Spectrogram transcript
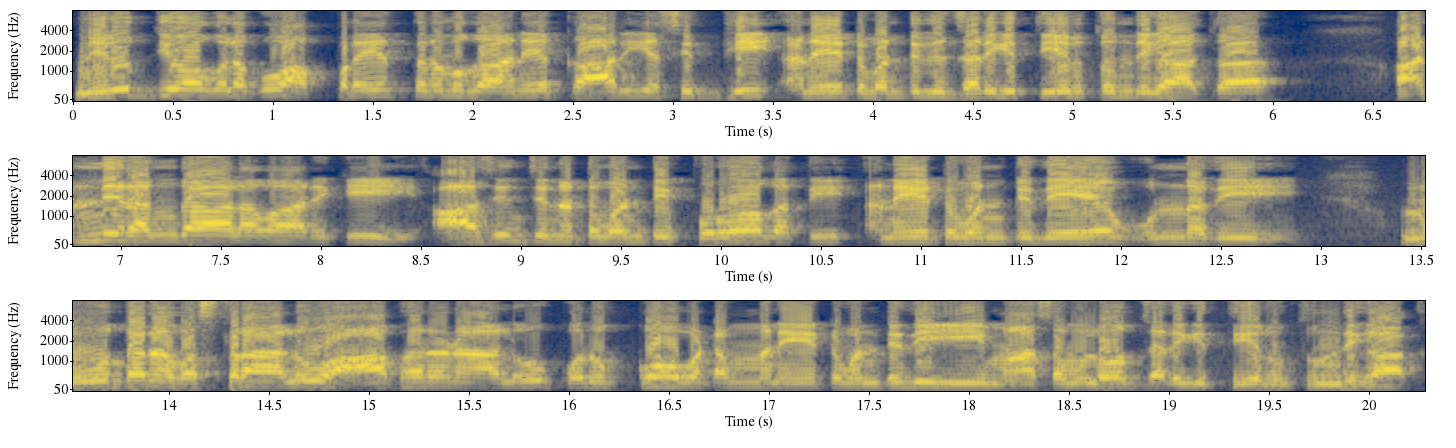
నిరుద్యోగులకు అప్రయత్నముగానే కార్యసిద్ధి అనేటువంటిది జరిగి తీరుతుందిగాక అన్ని రంగాల వారికి ఆశించినటువంటి పురోగతి అనేటువంటిదే ఉన్నది. నూతన వస్త్రాలు ఆభరణాలు కొనుక్కోవటం అనేటువంటిది ఈ మాసంలో జరిగి తీరుతుందిగాక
